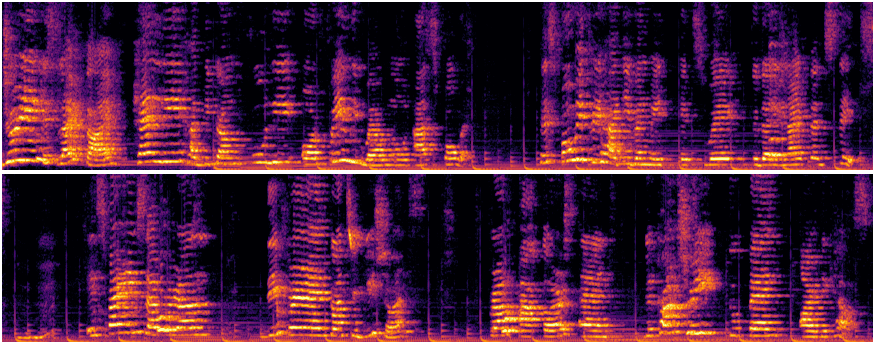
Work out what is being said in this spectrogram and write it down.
During his lifetime, Henley had become fully or fairly well known as poet. His poetry had even made its way to the United States, mm -hmm. inspiring several different contributions from actors and the country to pen articles.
